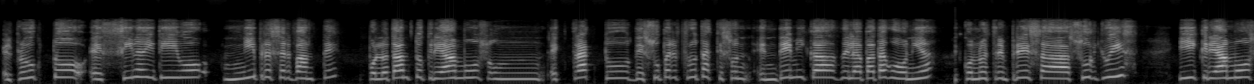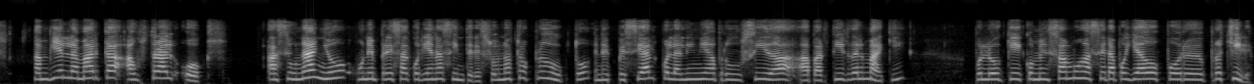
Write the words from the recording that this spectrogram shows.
El producto es sin aditivo ni preservante, por lo tanto creamos un extracto de superfrutas que son endémicas de la Patagonia con nuestra empresa Surjuice y creamos también la marca Austral Ox. Hace un año una empresa coreana se interesó en nuestros productos, en especial con la línea producida a partir del maqui, por lo que comenzamos a ser apoyados por eh, ProChile.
